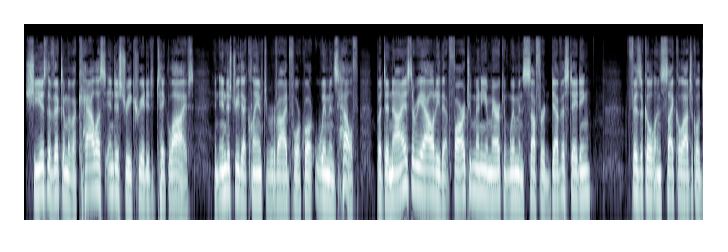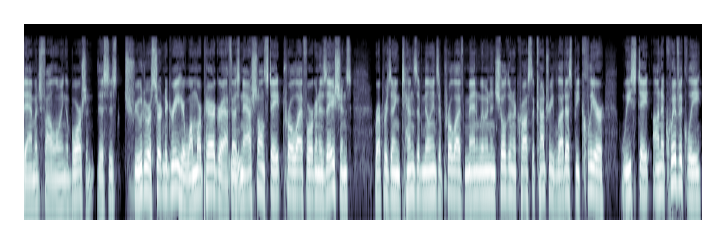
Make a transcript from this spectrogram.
She is the victim of a callous industry created to take lives an industry that claims to provide for, quote, women's health, but denies the reality that far too many American women suffer devastating physical and psychological damage following abortion. This is true to a certain degree here. One more paragraph. Mm-hmm. As national and state pro life organizations representing tens of millions of pro life men, women, and children across the country, let us be clear. We state unequivocally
